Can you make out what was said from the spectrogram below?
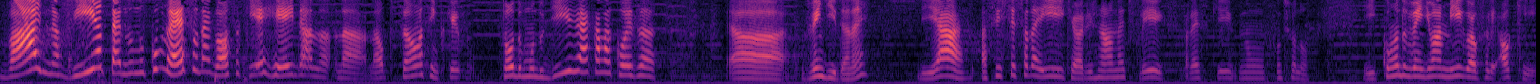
Vai, na via, até no, no começo o negócio aqui, errei na, na, na opção, assim, porque todo mundo diz é aquela coisa uh, vendida, né? De, ah, assiste essa daí, que é original Netflix, parece que não funcionou. E quando vem de um amigo, eu falei, ok,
